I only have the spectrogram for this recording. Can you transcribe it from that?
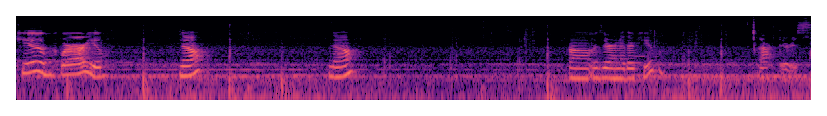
Cube, where are you? No? No? Um, is there another cube? Ah, there is.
